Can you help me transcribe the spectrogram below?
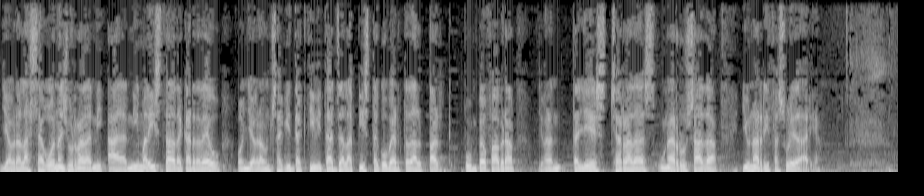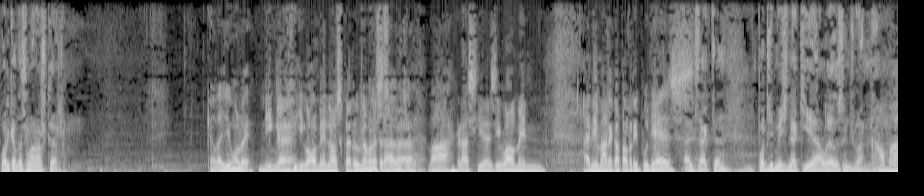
hi haurà la segona jornada ani- animalista de Cardedeu on hi haurà un seguit d'activitats a la pista coberta del Parc Pompeu Fabra hi haurà tallers, xerrades, una arrossada i una rifa solidària Bon cap de setmana, Òscar. que vagi molt bé Vinga, igualment, Òscar, una abraçada. Va, gràcies. Igualment, anem ara cap al Ripollès. Exacte. Pots imaginar qui hi ha, l'Eu de Sant Joan. Home,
